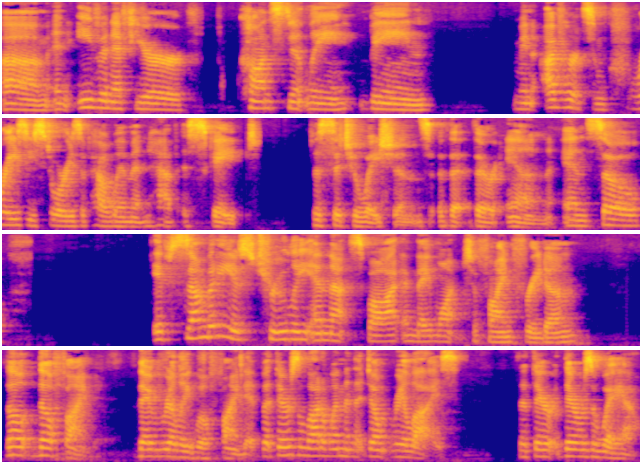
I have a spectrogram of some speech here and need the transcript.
um, and even if you're constantly being i mean i've heard some crazy stories of how women have escaped the situations that they're in and so if somebody is truly in that spot and they want to find freedom they'll they'll find it they really will find it. But there's a lot of women that don't realize that there there was a way out.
